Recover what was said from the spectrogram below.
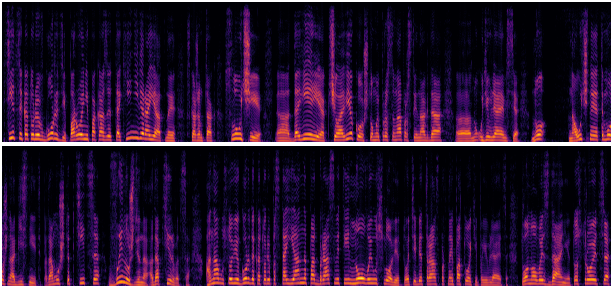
Птицы, которые в городе, порой они показывают такие невероятные, скажем так, случаи э, доверия к человеку, что мы просто-напросто иногда э, ну, удивляемся. Но Научно это можно объяснить, потому что птица вынуждена адаптироваться. Она в условиях города, который постоянно подбрасывает ей новые условия. То тебе транспортные потоки появляются, то новые здания, то строятся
